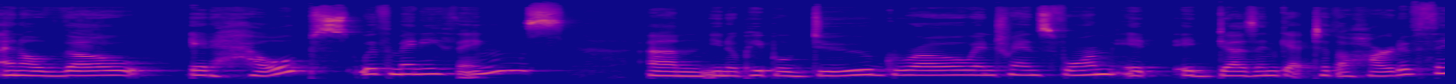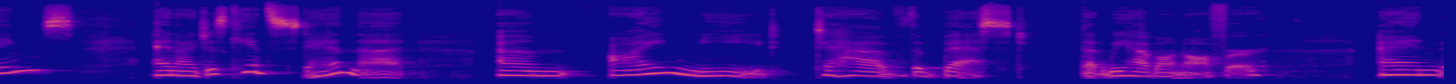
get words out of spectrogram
And although it helps with many things, um, you know, people do grow and transform. It it doesn't get to the heart of things, and I just can't stand that. Um, I need to have the best that we have on offer. And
